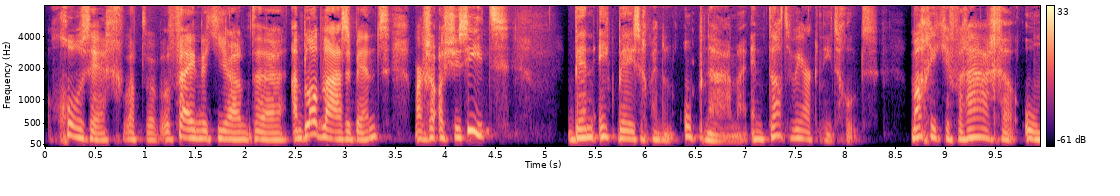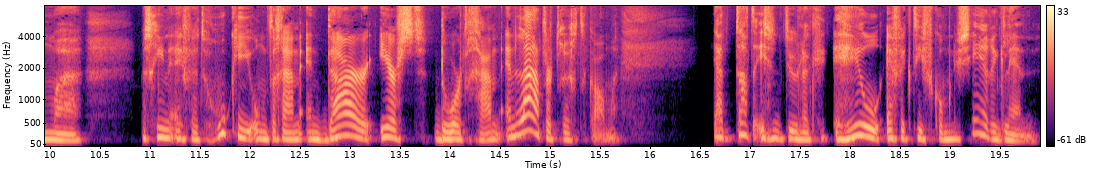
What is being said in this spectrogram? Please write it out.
goh zeg, wat, wat fijn dat je hier aan het, eh, aan het bladblazen bent. Maar zoals je ziet, ben ik bezig met een opname. En dat werkt niet goed. Mag ik je vragen om... eh, misschien even het hoekie om te gaan en daar eerst door te gaan en later terug te komen. Ja, dat is natuurlijk heel effectief communiceren, Glenn.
